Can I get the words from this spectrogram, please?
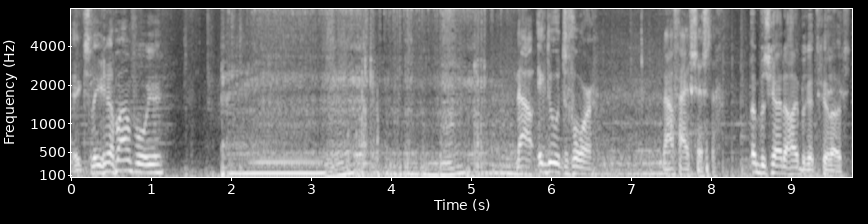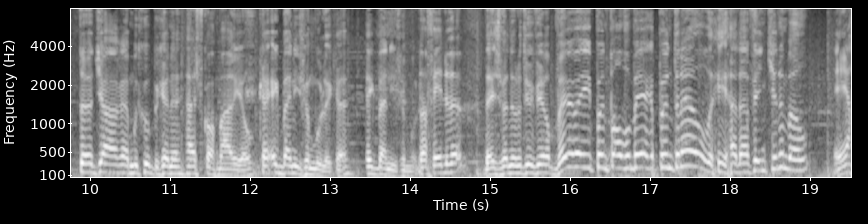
Ik slinger hem aan voor je. Nou, ik doe het ervoor. Nou, 65. Een bescheiden hybrid geluid. Het jaar eh, moet goed beginnen. Hij is verkocht, Mario. Kijk, ik ben niet zo moeilijk, hè. Ik ben niet zo moeilijk. Wat vinden we? Deze vinden we natuurlijk weer op www.paulvanbergen.nl. Ja, daar vind je hem wel. Ja,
